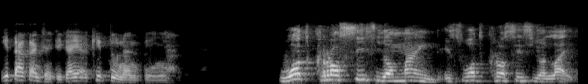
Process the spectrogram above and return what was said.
kita akan jadi kayak gitu nantinya. What crosses your mind is what crosses your life.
